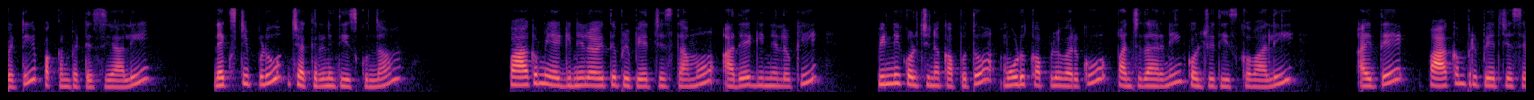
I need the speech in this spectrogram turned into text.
పెట్టి పక్కన పెట్టేసేయాలి. నెక్స్ట్ ఇప్పుడు చక్కెరని తీసుకుందాం. పాకం ఏ గిన్నెలో అయితే ప్రిపేర్ చేస్తామో అదే గిన్నెలోకి పిండి కొలిచిన కప్పుతో మూడు కప్పుల వరకు పంచదారని కొలిచి తీసుకోవాలి. అయితే పాకం ప్రిపేర్ చేసే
